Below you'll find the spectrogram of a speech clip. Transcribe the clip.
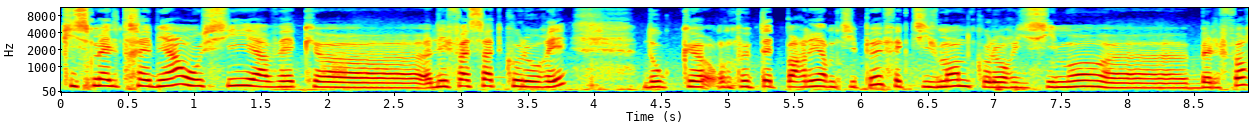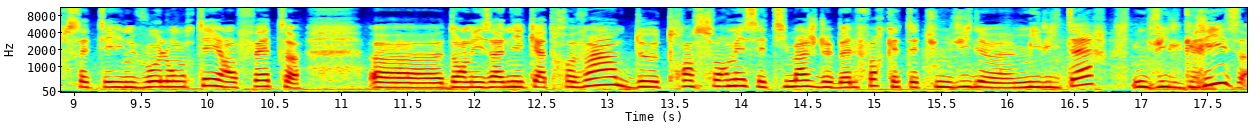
qui se mêle très bien aussi avec les façades colorées. Donc on peut peut-être parler un petit peu effectivement de Colorissimo Belfort. C'était une volonté en fait euh, dans les années 80 de transformer cette image de Belfort qui était une ville euh, militaire, une ville grise,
